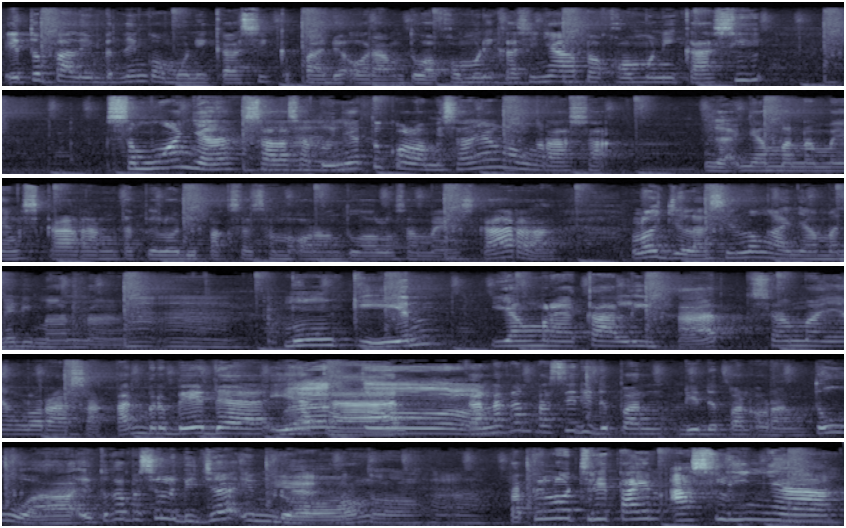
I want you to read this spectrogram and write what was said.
itu paling penting komunikasi kepada orang tua komunikasinya apa komunikasi semuanya salah Hmm. satunya tuh kalau misalnya lo ngerasa nggak nyaman sama yang sekarang tapi lo dipaksa sama orang tua lo sama yang sekarang lo jelasin lo nggak nyamannya di mana Mm-mm. mungkin yang mereka lihat sama yang lo rasakan berbeda ya kan Betul. karena kan pasti di depan di depan orang tua itu kan pasti lebih jaim Iya, dong betul. Tapi lo ceritain aslinya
